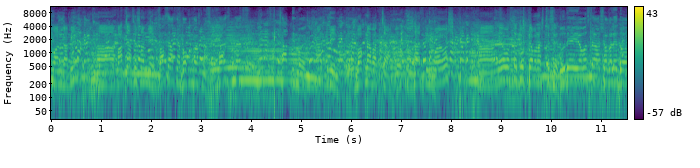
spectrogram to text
জোয়ান গাভি বাচ্চা আছে সঙ্গে? বাচ্চা আছে বকন বাস না পাঁচ প্লাস সাত দিন বয়স। সাত দিন। বকনা বাচ্চা। সাত দিন বয়স। এই অবস্থায় দুধ কেমন আসতেছে? দুধে এই অবস্থা সকালে দশ।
